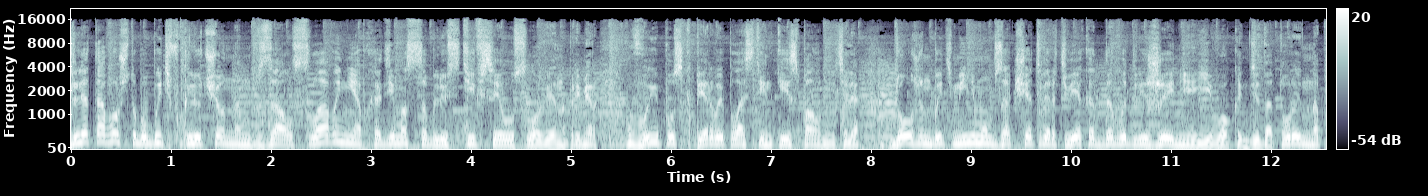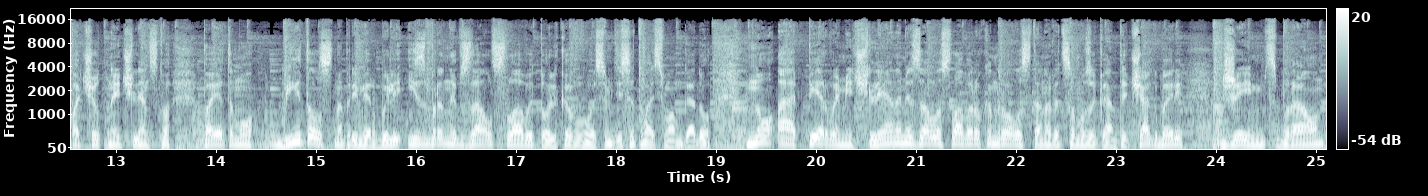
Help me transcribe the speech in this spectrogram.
Для того, чтобы быть включенным в зал славы, необходимо соблюсти все условия. Например, выпуск первой пластинки исполнителя должен быть минимум за четверть века до выдвижения его кандидатуры на почетное членство. Поэтому Битлз, например, были избраны в зал славы только в 88 году. Ну а первыми членами зала славы рок-н-ролла становятся музыканты Чак Берри, Джеймс Браун,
